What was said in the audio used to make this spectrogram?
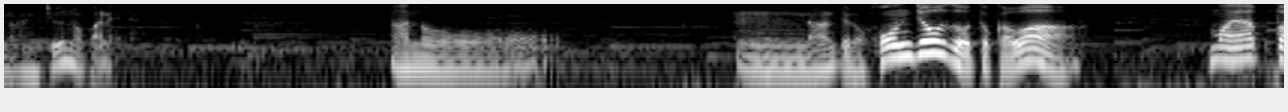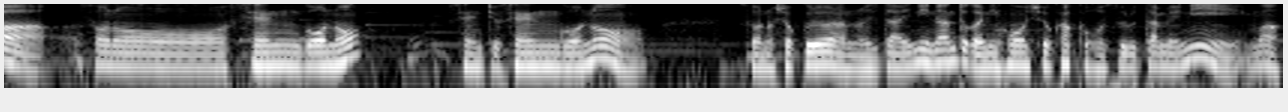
ー、なんちゅうのかね。あのー、うん、なんていうの、本醸造とかは、まあやっぱ、その、戦後の、戦中戦後の、その食糧難の時代になんとか日本酒を確保するために、まあ、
